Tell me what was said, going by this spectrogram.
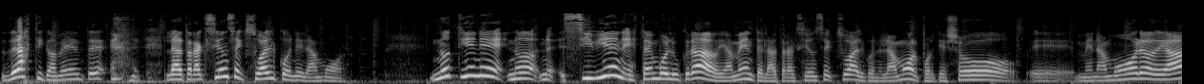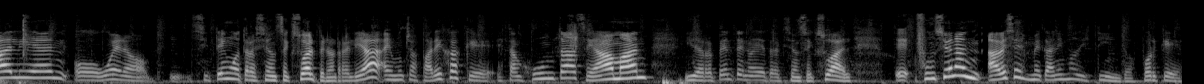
drásticamente la atracción sexual con el amor. No tiene, no, no- si bien está involucrada obviamente la atracción sexual con el amor, porque yo eh, me enamoro de alguien o bueno, si tengo atracción sexual, pero en realidad hay muchas parejas que están juntas, se aman y de repente no hay atracción sexual. Eh, funcionan a veces mecanismos distintos. ¿Por qué?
